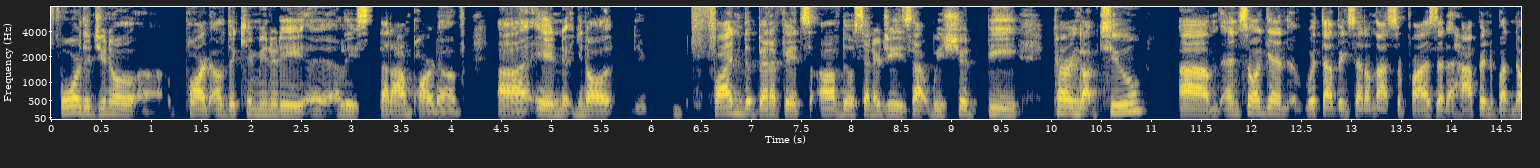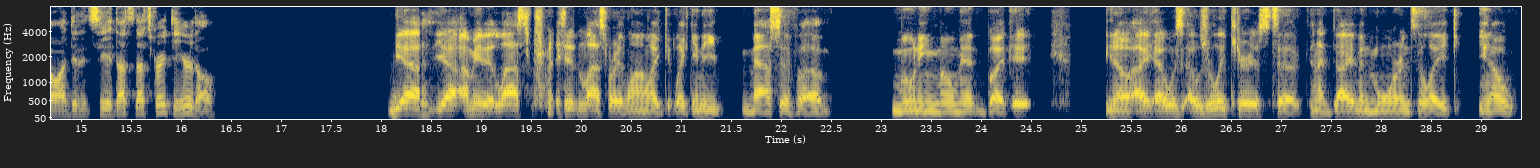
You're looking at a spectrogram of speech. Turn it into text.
for the Juno uh, part of the community, uh, at least that I'm part of, uh, in you know finding the benefits of those synergies that we should be pairing up to. Um, and so again, with that being said, I'm not surprised that it happened, but no, I didn't see it. That's that's great to hear, though. Yeah, yeah. I mean, it last it didn't last very long, like like any massive uh, mooning moment, but it. You know, I, I was I was really curious to kind of dive in more into like you know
